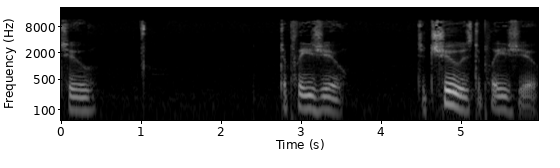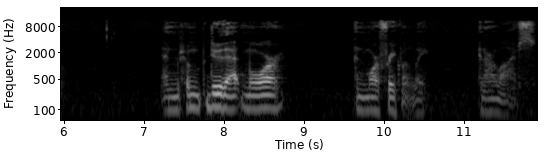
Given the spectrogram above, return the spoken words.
to, to please you, to choose to please you, and to do that more and more frequently in our lives.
